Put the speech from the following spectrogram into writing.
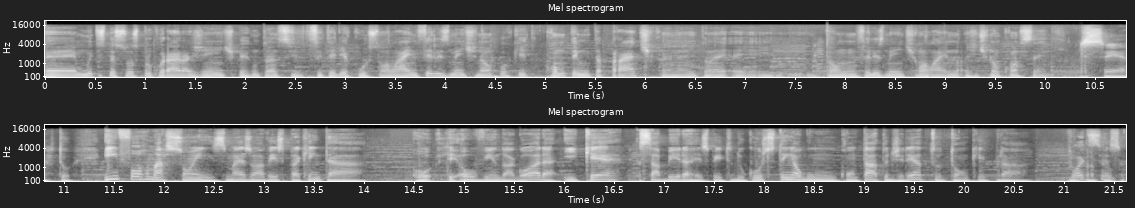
É, muitas pessoas procuraram a gente perguntando se, se, teria curso online. Infelizmente não, porque como tem muita prática, né? Então, é, é, então infelizmente online a gente não consegue. Certo. Informações, mais uma vez, para quem está ouvindo agora e quer saber a respeito do curso, tem algum contato direto, Tom, para Pode ser,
